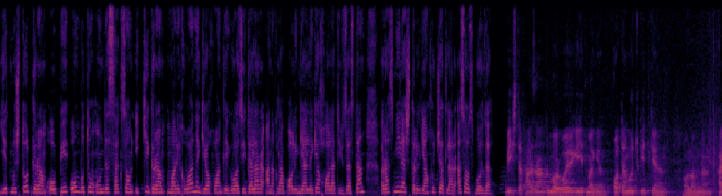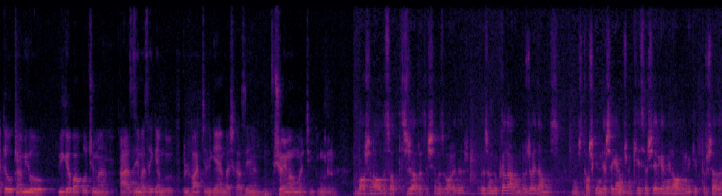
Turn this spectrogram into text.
74 gramm opi 10,82 gramm marixuana marixuana giyohvandlik vositalari aniqlab olinganligi holati yuzasidan rasmiylashtirilgan hujjatlar asos bo'ldi. Beshta farzandim bor voyaga yetmagan. Otam o'tib ketgan olamdan. Aka ukam yo'q uyga boquvchiman. Arz emas ekan bu ulfatchiligi ham boshqasi ham. Pushaymonman chin ko'ngildan moshina oldi sotdi tijorat ishimiz bor edi. O'zimni ukalarim bir joydamiz toshkentda yashagan uchun kelsa shu yerga meni oldimga kelib turishadi.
